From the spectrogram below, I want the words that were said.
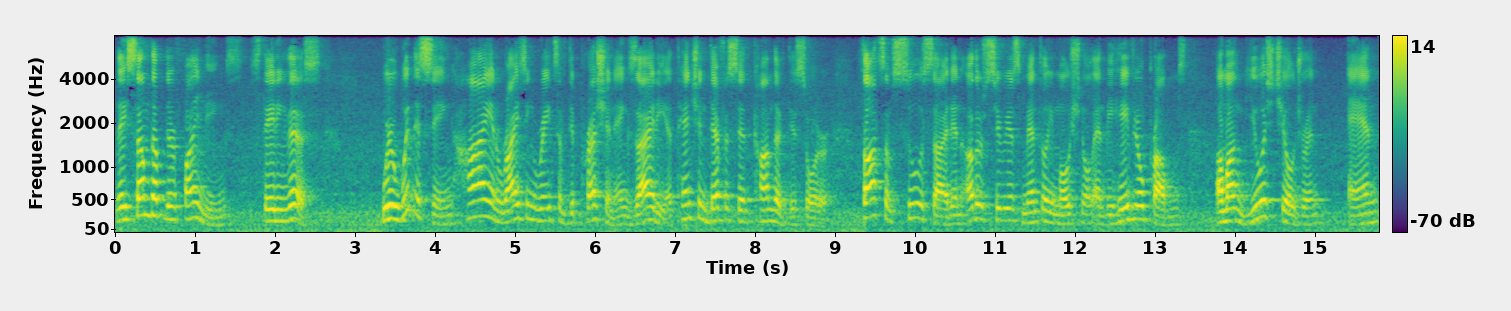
They summed up their findings stating this We're witnessing high and rising rates of depression, anxiety, attention deficit conduct disorder, thoughts of suicide, and other serious mental, emotional, and behavioral problems among U.S. children and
